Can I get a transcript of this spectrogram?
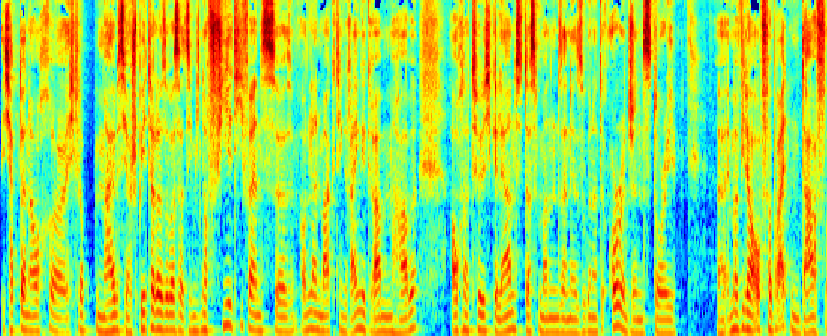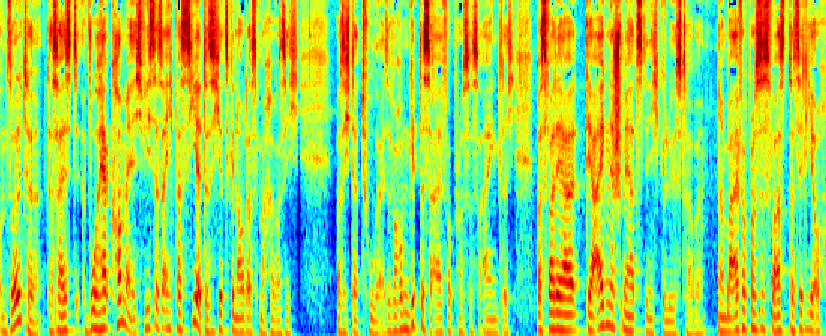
ich habe dann auch, äh, ich glaube, ein halbes Jahr später oder sowas, als ich mich noch viel tiefer ins äh, Online-Marketing reingegraben habe, auch natürlich gelernt, dass man seine sogenannte Origin-Story äh, immer wieder auch verbreiten darf und sollte. Das heißt, woher komme ich? Wie ist das eigentlich passiert, dass ich jetzt genau das mache, was ich, was ich da tue? Also warum gibt es Alpha Process eigentlich? Was war der, der eigene Schmerz, den ich gelöst habe? Und bei Alpha Process war es tatsächlich auch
